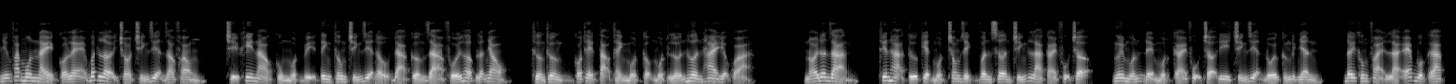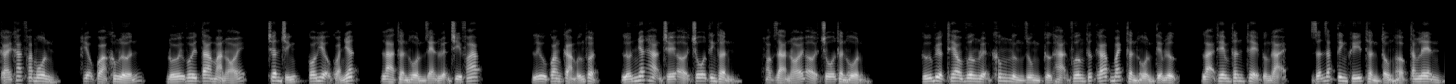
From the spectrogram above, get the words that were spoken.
Những pháp môn này có lẽ bất lợi cho chính diện giao phong, chỉ khi nào cùng một vị tinh thông chính diện đầu đả cường giả phối hợp lẫn nhau, thường thường có thể tạo thành một cộng một lớn hơn hai hiệu quả. Nói đơn giản, thiên hạ tứ kiệt một trong dịch vân sơn chính là cái phụ trợ, ngươi muốn để một cái phụ trợ đi chính diện đối cứng địch nhân, đây không phải là ép buộc ra cái khác pháp môn, hiệu quả không lớn, đối với ta mà nói, chân chính có hiệu quả nhất là thần hồn rèn luyện chi pháp lưu Quang cảm ứng thuật, lớn nhất hạn chế ở chỗ tinh thần, hoặc giả nói ở chỗ thần hồn. Cứ việc theo vương luyện không ngừng dùng cực hạn phương thức áp bách thần hồn tiềm lực, lại thêm thân thể cường đại, dẫn dắt tinh khí thần tổng hợp tăng lên,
